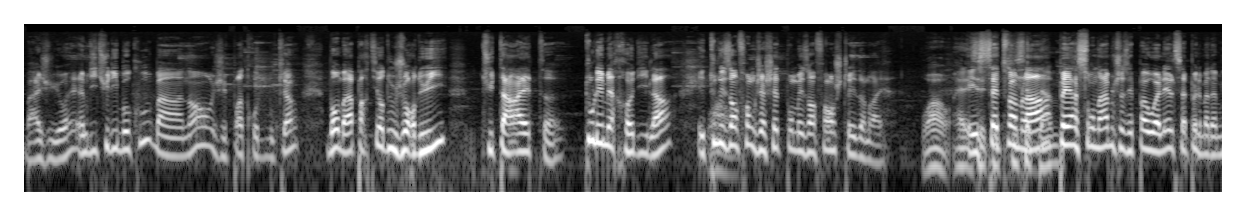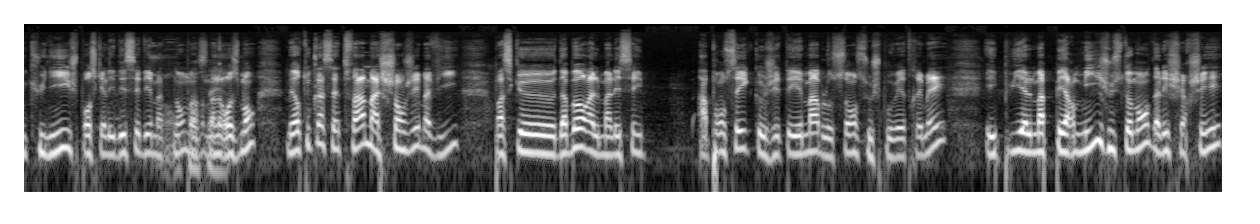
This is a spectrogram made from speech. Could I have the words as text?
Bah, je dis, ouais. Elle me dit, tu lis beaucoup? Bah, non, j'ai pas trop de bouquins. Bon, bah, à partir d'aujourd'hui, tu t'arrêtes tous les mercredis là, et tous les enfants que j'achète pour mes enfants, je te les donnerai. Elle, Et cette femme-là, paix à son âme, je sais pas où elle est, elle s'appelle Madame Cuny, je pense qu'elle est décédée maintenant, malheureusement. Mais en tout cas, cette femme a changé ma vie, parce que d'abord, elle m'a laissé à penser que j'étais aimable au sens où je pouvais être aimé, et puis elle m'a permis justement d'aller chercher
